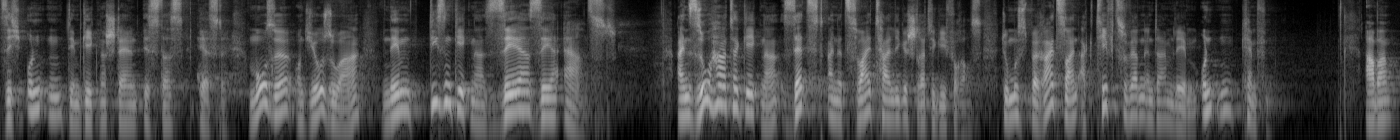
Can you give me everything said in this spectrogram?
Sich unten dem Gegner stellen ist das Erste. Mose und Josua nehmen diesen Gegner sehr, sehr ernst. Ein so harter Gegner setzt eine zweiteilige Strategie voraus. Du musst bereit sein, aktiv zu werden in deinem Leben, unten kämpfen. Aber,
